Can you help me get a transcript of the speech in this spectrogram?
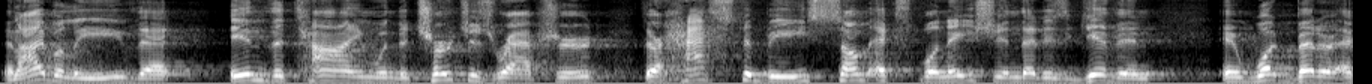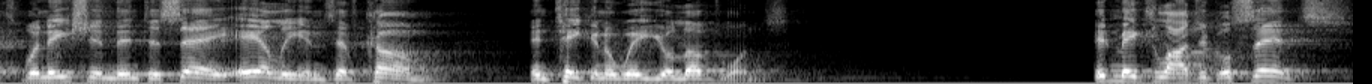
And I believe that in the time when the church is raptured, there has to be some explanation that is given. And what better explanation than to say aliens have come and taken away your loved ones. It makes logical sense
